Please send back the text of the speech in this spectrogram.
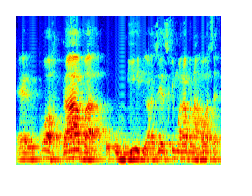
é, cortava o, milho, às vezes que morava na roça,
